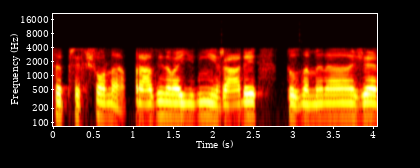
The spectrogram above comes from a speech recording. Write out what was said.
se přešlo na prázdninové jízdní řády, to znamená, že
